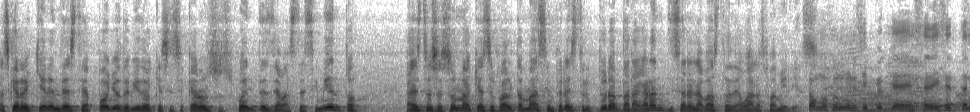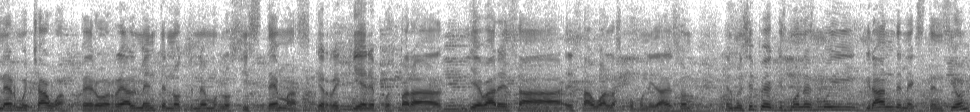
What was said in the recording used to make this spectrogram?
las que requieren de este apoyo debido a que se secaron sus fuentes de abastecimiento. A esto se suma que hace falta más infraestructura para garantizar el abasto de agua a las familias. Somos un municipio que se dice tener mucha agua, pero realmente no tenemos los sistemas que requiere pues, para llevar esa, esa agua a las comunidades. Son, el municipio de Quismón es muy grande en extensión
